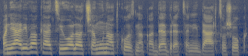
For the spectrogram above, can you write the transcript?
A nyári vakáció alatt sem unatkoznak a debreceni dárcosok.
